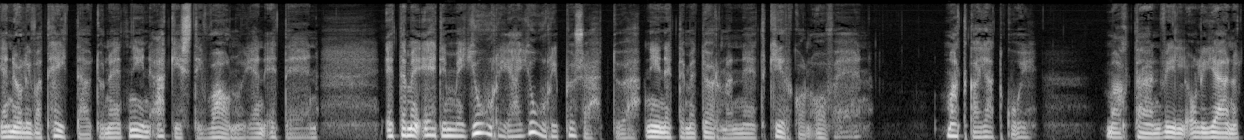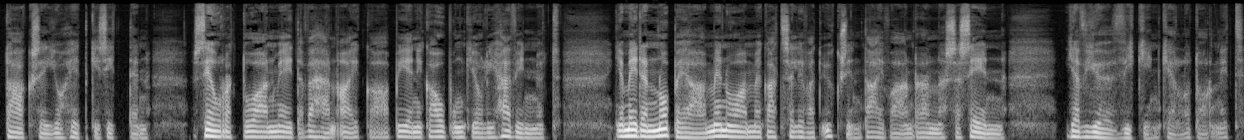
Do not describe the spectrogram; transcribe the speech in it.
ja ne olivat heittäytyneet niin äkisti vaunujen eteen, että me ehdimme juuri ja juuri pysähtyä niin, että me törmänneet kirkon oveen. Matka jatkui. Martin Will oli jäänyt taakse jo hetki sitten. Seurattuaan meitä vähän aikaa pieni kaupunki oli hävinnyt, ja meidän nopeaa menoamme katselivat yksin taivaan rannassa sen ja Vieux Vikin kellotornit,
